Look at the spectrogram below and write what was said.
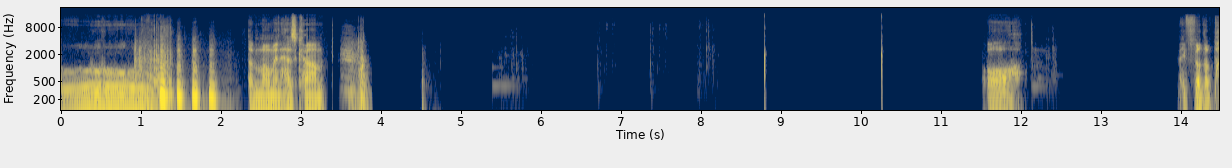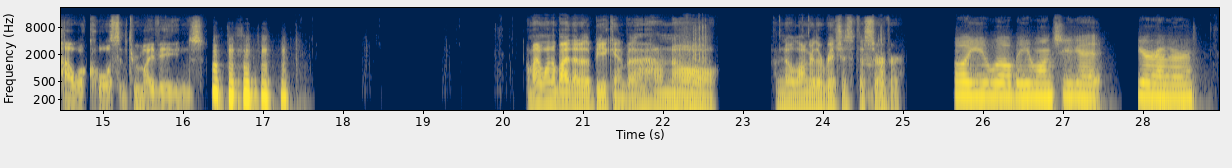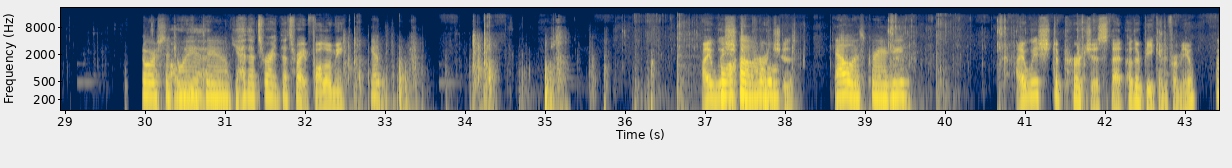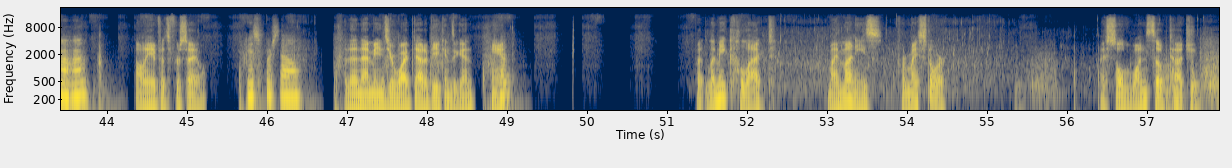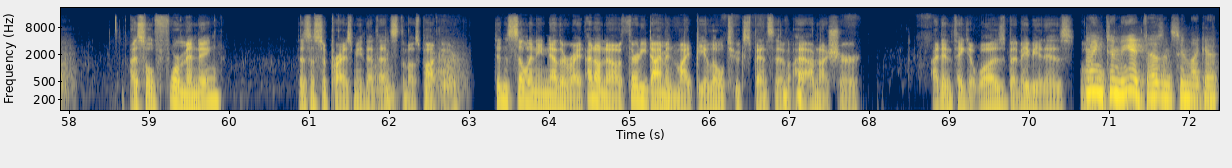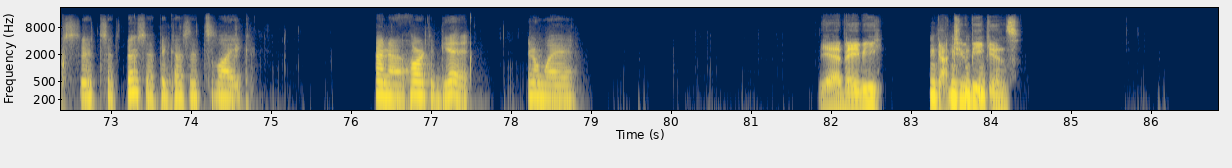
Ooh, the moment has come. Oh. I feel the power coursing through my veins. I might want to buy that other beacon, but I don't know. I'm no longer the richest of the server. well, you will be once you get your other store situated yeah. too. Yeah, that's right. That's right. Follow me. Yep. I wish to purchase That was crazy. I wish to purchase that other beacon from you, Uh huh. only if it's for sale. It's for sale. And then that means you're wiped out of beacons again. Yep. But let me collect my monies from my store. I sold one silk touch. I sold four mending. Doesn't surprise me that that's the most popular. Didn't sell any netherite. I don't know. 30 diamond mm-hmm. might be a little too expensive. I, I'm not sure. I didn't think it was, but maybe it is. I mean, to me, it doesn't seem like it's it's expensive because it's like kind of hard to get in a way. yeah, baby. Got two beacons.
